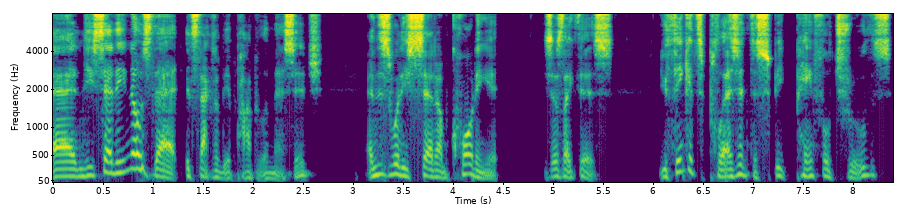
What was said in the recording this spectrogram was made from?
And he said he knows that it's not going to be a popular message. And this is what he said. I'm quoting it. He says like this. You think it's pleasant to speak painful truths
